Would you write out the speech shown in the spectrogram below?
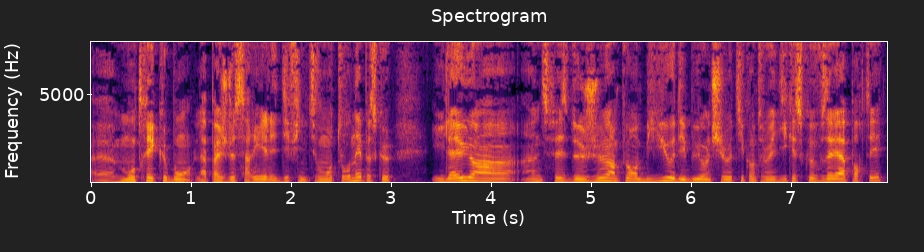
euh, montrer que bon, la page de Sarri elle est définitivement tournée parce que il a eu un, un espèce de jeu un peu ambigu au début Ancelotti quand on lui a dit qu'est-ce que vous allez apporter?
